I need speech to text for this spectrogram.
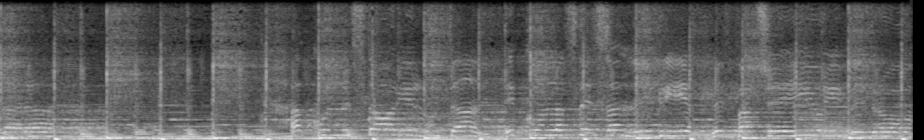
Zara a quelle storie lontane e con la stessa allegria le facce io rivedrò.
